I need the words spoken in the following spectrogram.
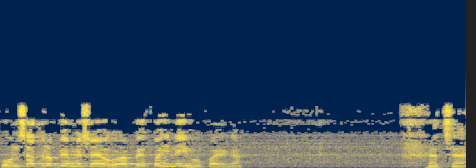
कौन सा द्रव्य में संयोग होगा? फिर कहीं नहीं हो पाएगा। अच्छा।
